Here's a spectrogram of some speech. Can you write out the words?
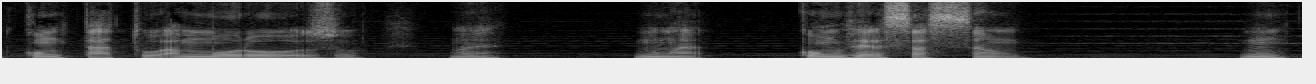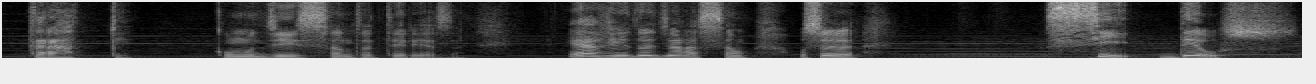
contato amoroso não é? numa conversação, num trato, como diz Santa Teresa. É a vida de oração. Ou seja, se Deus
